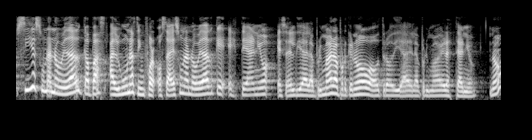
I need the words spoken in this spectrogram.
sí es una novedad, capaz algunas O sea, es una novedad que este año es el día de la primavera, porque no hubo otro día de la primavera este año, ¿no?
